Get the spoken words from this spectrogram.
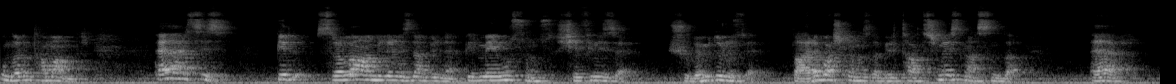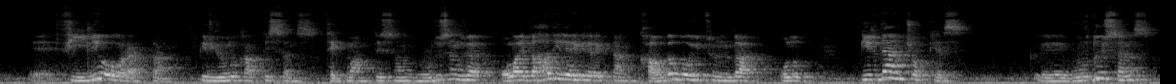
Bunların tamamıdır. Eğer siz bir sıralı amirlerinizden birine, bir memursunuz, şefinize, şube müdürünüze, daire başkanınızla bir tartışma esnasında eğer e, fiili olaraktan bir yumruk attıysanız, tekme attıysanız, vurduysanız ve olay daha da ileri giderekten kavga boyutunda olup birden çok kez e, vurduysanız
